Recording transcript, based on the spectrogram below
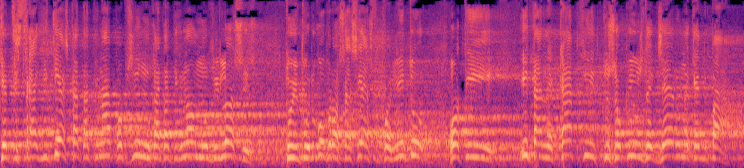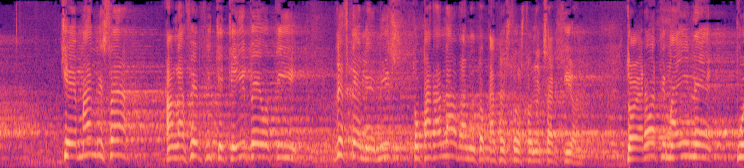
και τις τραγικές κατά την άποψή μου, κατά τη γνώμη μου δηλώσεις του Υπουργού Προστασίας του Πολίτου ότι ήταν κάποιοι τους οποίους δεν ξέρουμε κλπ. Και μάλιστα αναφέρθηκε και είπε ότι δεν φταίμε εμείς, το παραλάβανε το καθεστώς των εξαρχείων. Το ερώτημα είναι που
